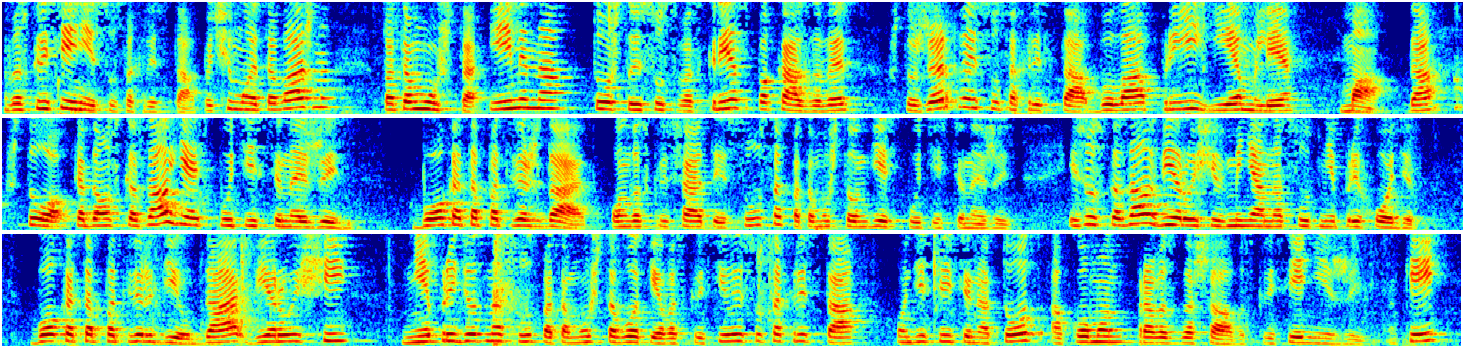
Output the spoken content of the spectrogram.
воскресение Иисуса Христа. Почему это важно? Потому что именно то, что Иисус воскрес, показывает, что жертва Иисуса Христа была приемлема. Да? Что, когда Он сказал, я есть путь истинной жизни, Бог это подтверждает. Он воскрешает Иисуса, потому что Он есть путь истинной жизни. Иисус сказал, верующий в Меня на суд не приходит. Бог это подтвердил. Да, верующий не придет на суд, потому что вот я воскресил Иисуса Христа, он действительно тот, о ком он провозглашал воскресение и жизнь. Окей?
